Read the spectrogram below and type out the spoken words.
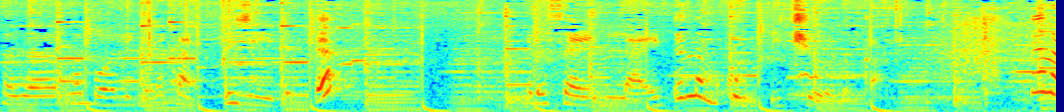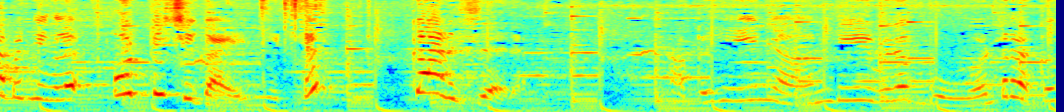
സാധാരണ പോലെ ഇങ്ങനെ കട്ട് ചെയ്തിട്ട് ഒരു സൈഡിലായിട്ട് നമുക്ക് ഒട്ടിച്ചു കൊടുക്കാം. അപ്പൊ നിങ്ങൾ ഒട്ടിച്ചു കഴിഞ്ഞിട്ട് കാണിച്ചു തരാം. അപ്പൊ ഈ ഞാൻ ഇവിടെ ബോർഡർ ഒക്കെ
